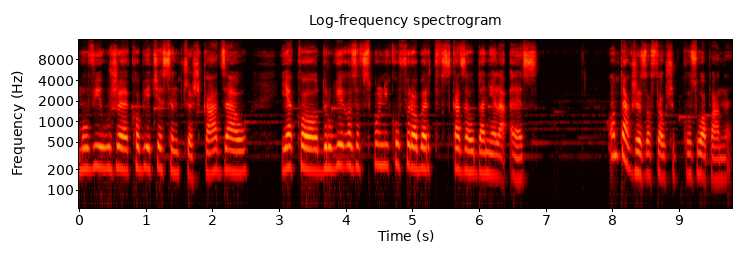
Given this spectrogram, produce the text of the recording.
Mówił, że kobiecie syn przeszkadzał. Jako drugiego ze wspólników Robert wskazał Daniela S. On także został szybko złapany.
